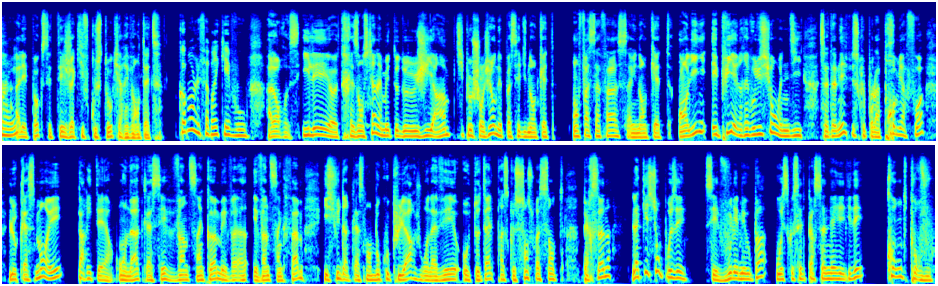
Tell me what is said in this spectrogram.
À l'époque, c'était Jacques-Yves Cousteau qui arrivait en tête. Comment le fabriquez-vous? Alors, il est euh, très ancien, la méthodologie a un petit peu changé. On est passé d'une enquête en face à face à une enquête en ligne. Et puis, il y a une révolution, Wendy, cette année, puisque pour la première fois, le classement est paritaire. On a classé 25 hommes et 25 femmes, issus d'un classement beaucoup plus large, où on avait au total presque 160 personnes. La question posée, c'est vous l'aimez ou pas, ou est-ce que cette personnalité compte pour vous?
